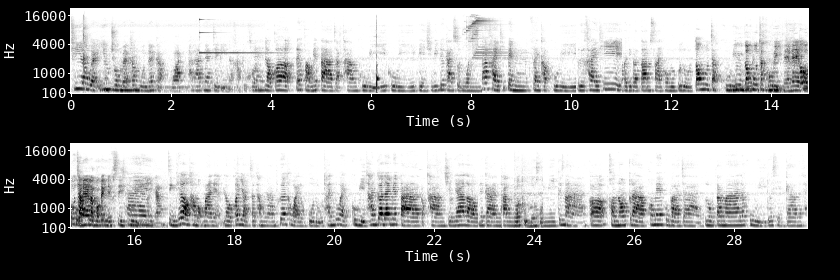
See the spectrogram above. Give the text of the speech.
เที่ยวแวะเยี่ยมชมแวะทำบุญได้กับวัดพระธาตุแม่เจดีย์นะคะทุกคน เราก็ได้ความเมตตาจากทางครูหวีครูหวี เปลี่ยนชีวิตด้วยการสวดมนต์ถ้าใครที่เป็นแฟนคลับครูหวี หรือใครที่ปฏิบัติตามสายของหลูกปูดู ต้องรู้จักครูหวี ต้องรู้จักโควิดแน่ๆเพต้องราะรู้คุณจักแม่เราก็เป็น FC โคใช่วิดเหมือนกันสิ่งที่เราทำออกมาเนี่ยเราก็อยากจะทำงานเพื่อถวายหลวงปู่ดูท่านด้วยครูหวีท่านก็ได้เมตตากับทางเชนย่าเราในการทำวัตถุมงคลนี้ขึ้นมา ก็ขอน้อมกราบพ่อแม่ครูบาอาจารย์หลวงตามาและครูหวีด้วยเสียงก้าวนะค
